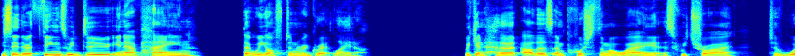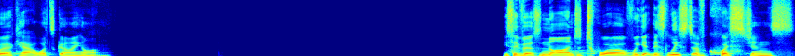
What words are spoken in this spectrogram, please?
You see, there are things we do in our pain that we often regret later. We can hurt others and push them away as we try to work out what's going on. You see, verse 9 to 12, we get this list of questions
